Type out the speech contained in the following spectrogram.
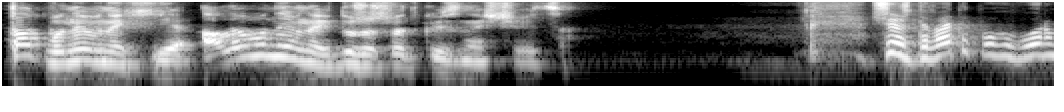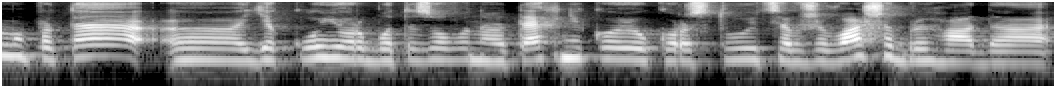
Так, вони в них є, але вони в них дуже швидко і знищуються. Що ж, давайте поговоримо про те, е, якою роботизованою технікою користується вже ваша бригада,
